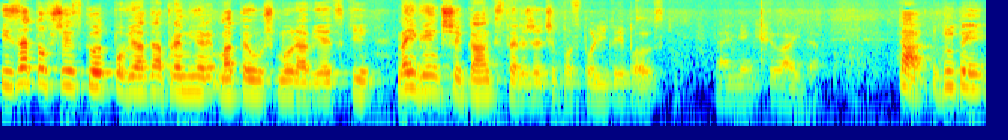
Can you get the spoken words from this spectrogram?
i za to wszystko odpowiada premier Mateusz Morawiecki, największy gangster Rzeczypospolitej Polskiej. Największy łajdak. Tak, i tutaj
